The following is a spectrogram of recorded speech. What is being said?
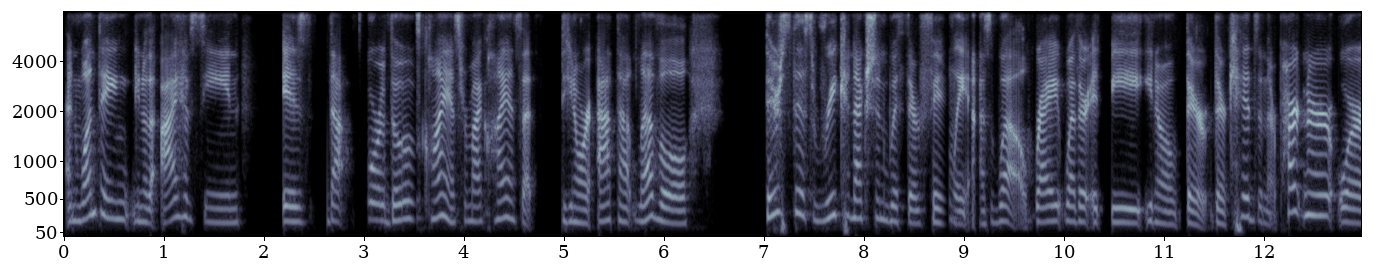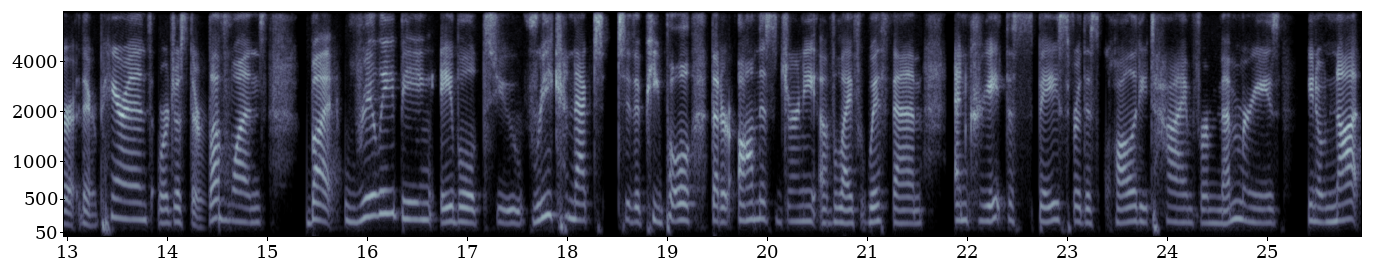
And one thing, you know, that I have seen is that for those clients, for my clients that you know are at that level there's this reconnection with their family as well right? Whether it be you know their their kids and their partner or their parents or just their loved ones but really being able to reconnect to the people that are on this journey of life with them and create the space for this quality time for memories you know not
